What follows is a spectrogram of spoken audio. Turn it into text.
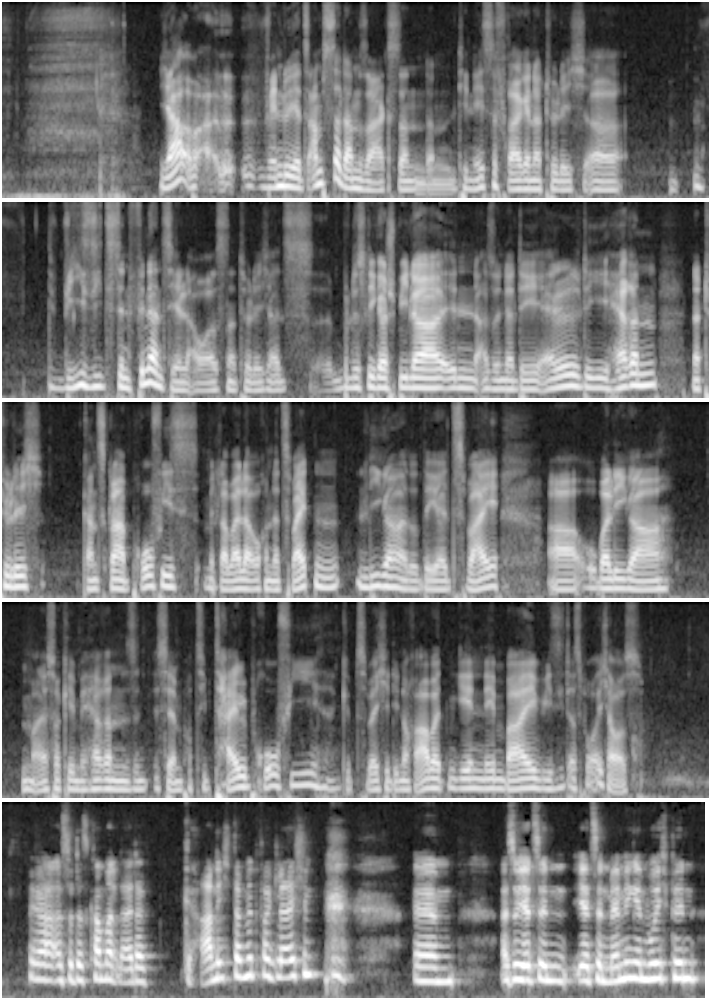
Ja, aber äh, wenn du jetzt Amsterdam sagst, dann, dann die nächste Frage natürlich, äh, wie sieht es denn finanziell aus, natürlich, als Bundesligaspieler in, also in der DEL, die Herren natürlich ganz klar Profis, mittlerweile auch in der zweiten Liga, also DL 2, äh, Oberliga im Eishockey im Herren sind, ist ja im Prinzip Teilprofi. Gibt es welche, die noch arbeiten gehen nebenbei? Wie sieht das bei euch aus? Ja, also das kann man leider gar nicht damit vergleichen. ähm, also jetzt in, jetzt in Memmingen, wo ich bin,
